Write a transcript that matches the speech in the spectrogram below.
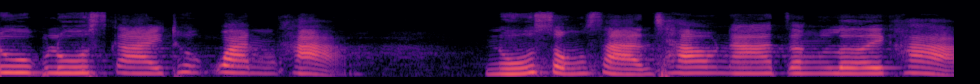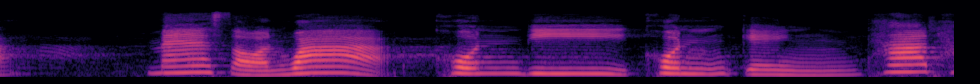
ดูบลูสกายทุกวันค่ะ หนูสงสารชาวนาจังเลยค่ะ แม่สอนว่า คนดี คนเก่ง ถ้าท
